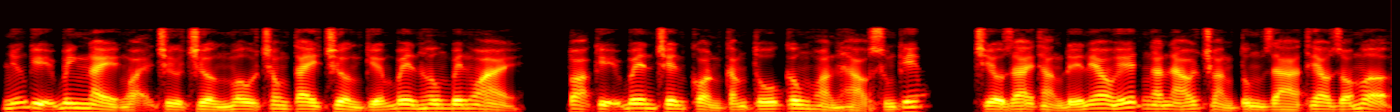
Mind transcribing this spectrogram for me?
Những kỵ binh này ngoại trừ trường mâu trong tay trường kiếm bên hông bên ngoài, tọa kỵ bên trên còn cắm tố công hoàn hảo súng kíp, chiều dài thẳng đến eo hết ngắn áo choàng tung ra theo gió mở.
